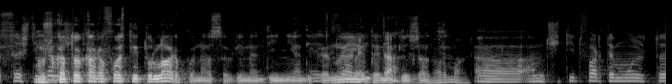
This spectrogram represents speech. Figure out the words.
Să știi Un că am jucător citit- care a fost titular până să vină Dini, adică nu Exact. e Păi de Da, neglijat. normal. Uh, am citit foarte mult, uh,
